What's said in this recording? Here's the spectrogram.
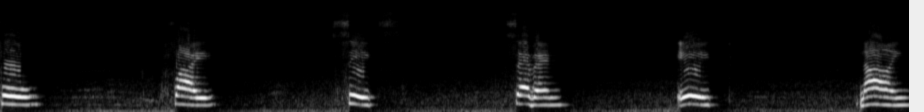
four five six seven eight nine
